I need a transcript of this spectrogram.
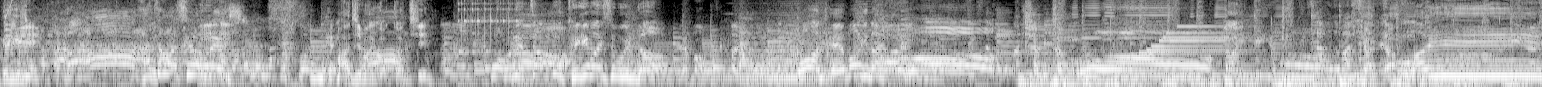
그지 아, 같은 거 맞추려고 그래. 마지막에 꺾었지. 와 근데 짬뽕 되게 맛있어 보인다. 와 대박이다 형. 와 미쳐 미쳐. 아이.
